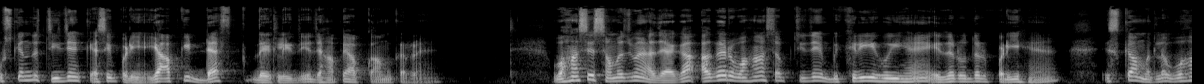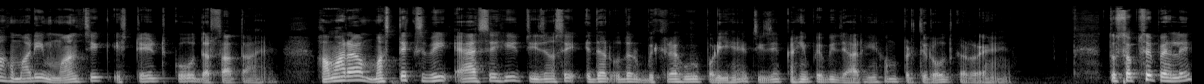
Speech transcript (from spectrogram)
उसके अंदर चीज़ें कैसी पड़ी हैं, या आपकी डेस्क देख लीजिए, जहाँ पे आप काम कर रहे हैं। वहाँ से समझ में आ जाएगा, अगर वहाँ सब चीज़ें बिखरी हुई हैं इधर उधर पड़ी हैं, इसका मतलब वह हमारी मानसिक स्टेट को दर्शाता है। हमारा मस्तिष्क भी ऐसे ही चीज़ों से इधर उधर बिखरे हुए पड़ी हैं, चीज़ें कहीं पे भी जा रही हैं, हम प्रतिरोध कर रहे हैं। तो सबसे पहले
